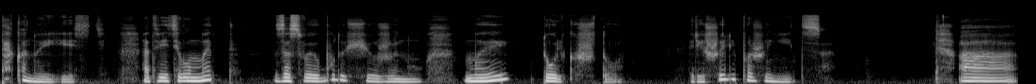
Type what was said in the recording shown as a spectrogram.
Так оно и есть, ответил Мэтт за свою будущую жену. Мы только что решили пожениться. А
